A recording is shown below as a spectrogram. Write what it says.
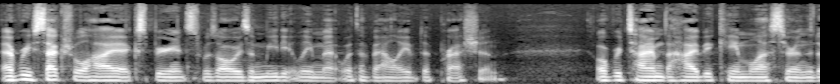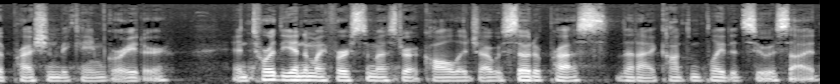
Every sexual high I experienced was always immediately met with a valley of depression. Over time, the high became lesser and the depression became greater. And toward the end of my first semester at college, I was so depressed that I contemplated suicide.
